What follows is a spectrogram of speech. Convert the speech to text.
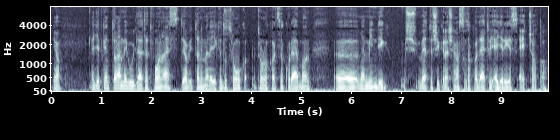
Ja. Egyébként talán még úgy lehetett volna ezt javítani, mert egyébként a trónok, trónokharca korábban ö, nem mindig vette sikeresen azt az akadályt, hogy egy rész, egy csata.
